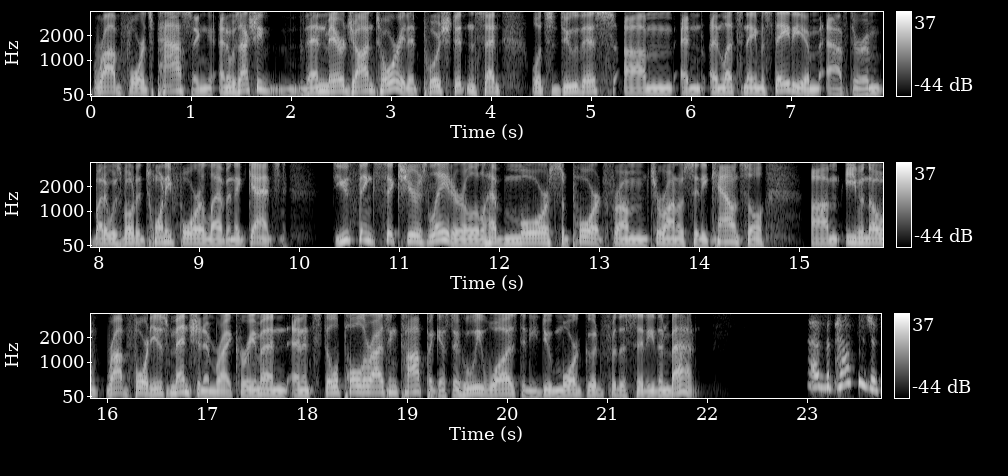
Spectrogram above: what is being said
Rob Ford's passing, and it was actually then Mayor John Tory that pushed it and said, "Let's do this um, and and let's name a stadium after him." But it was voted 24-11 against. Do you think six years later it'll have more support from Toronto City Council? Um, even though Rob Ford, you just mentioned him, right, Caryma, and, and it's still a polarizing topic as to who he was. Did he do more good for the city than bad? Uh, the passage of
